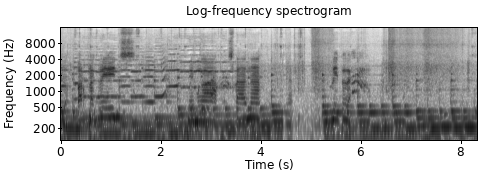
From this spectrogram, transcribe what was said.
oh. Spark plug range, may mga stana. Yan. Kompleto na. So,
